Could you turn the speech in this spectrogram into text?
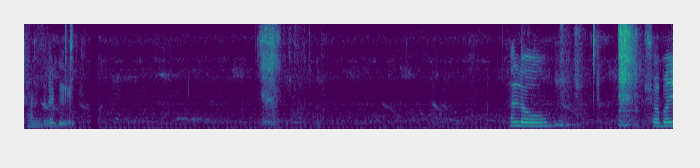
ঠান্ডা লেগে হ্যালো সবাই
